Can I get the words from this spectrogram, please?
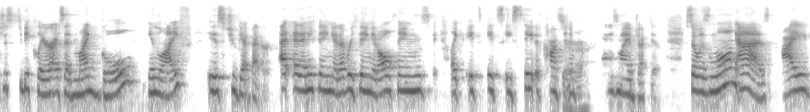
just to be clear, I said, my goal in life is to get better at, at anything, at everything, at all things. Like it's it's a state of constant yeah. That is my objective. So as long as I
